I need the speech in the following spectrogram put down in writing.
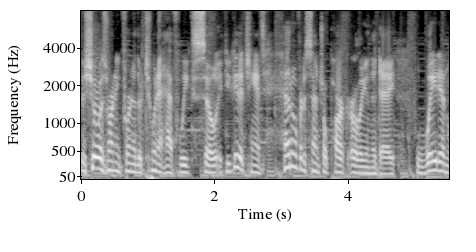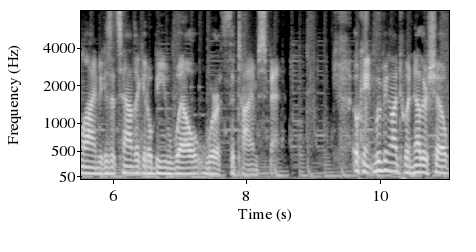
The show is running for another two and a half weeks, so if you get a chance, head over to Central Park early in the day, wait in line because it sounds like it'll be well worth the time spent. Okay, moving on to another show.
